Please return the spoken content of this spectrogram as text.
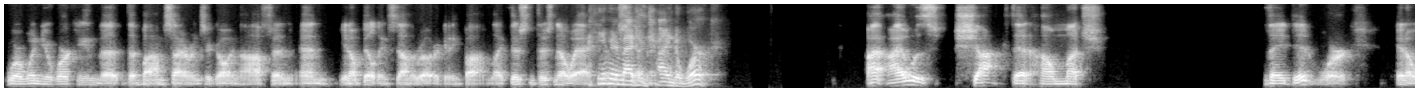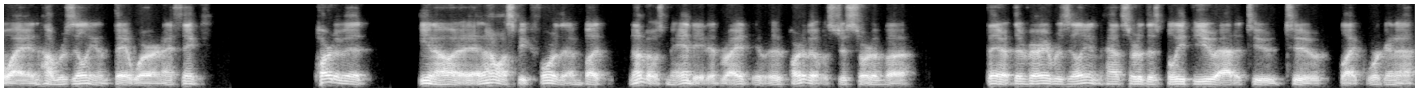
where when you're working the the bomb sirens are going off and and you know buildings down the road are getting bombed. Like there's there's no way i, I can't even imagine that. trying to work I, I was shocked at how much they did work in a way and how resilient they were. And I think part of it, you know, and I don't want to speak for them, but none of it was mandated, right? It, part of it was just sort of a they're they're very resilient and have sort of this believe you attitude to like we're gonna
